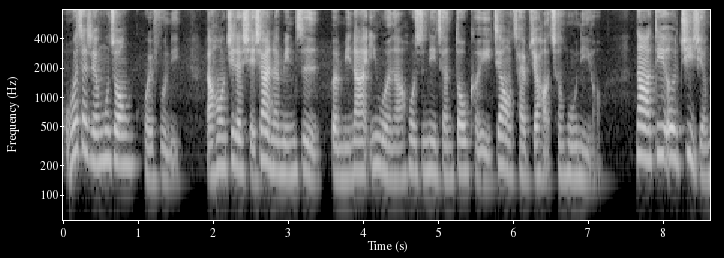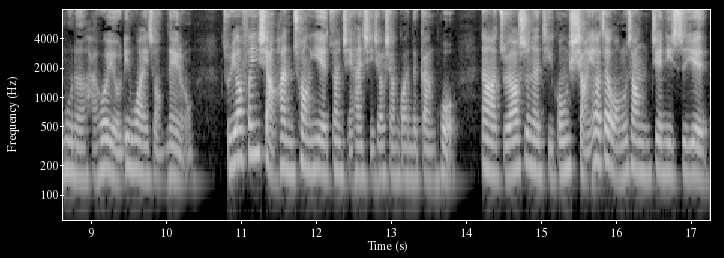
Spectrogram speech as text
我会在节目中回复你，然后记得写下你的名字、本名啊、英文啊，或是昵称都可以，这样我才比较好称呼你哦。那第二季节目呢，还会有另外一种内容，主要分享和创业、赚钱和行销相关的干货。那主要是呢，提供想要在网络上建立事业，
